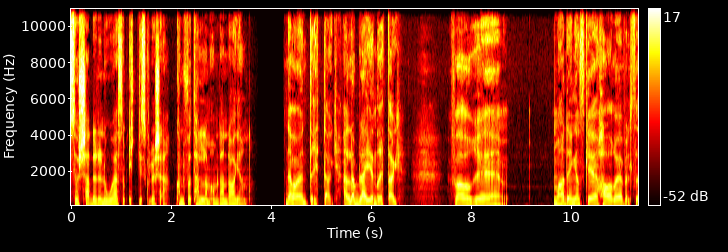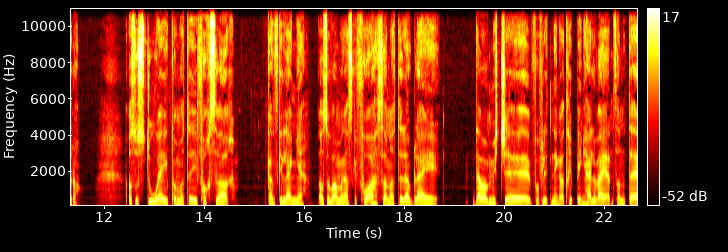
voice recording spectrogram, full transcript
så skjedde det noe som ikke skulle skje. Kan du fortelle meg om den dagen? Det var en drittdag. Eller det ble en drittdag. For eh, vi hadde en ganske hard øvelse, da. Og så sto jeg på en måte i forsvar ganske lenge. Og så var vi ganske få, sånn at det ble Det var mye forflytning og tripping hele veien, sånn at det,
